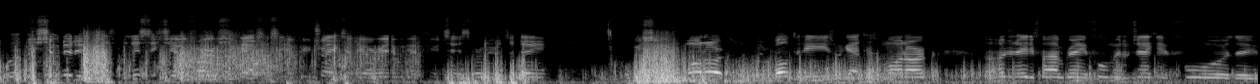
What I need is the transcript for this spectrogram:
We'll be shooting it in this ballistic gel first. You guys can see a few tracks in here already. We did a few tests earlier today. We'll be shooting Monarch in both of these. We got this Monarch 185 grain full metal jacket for the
